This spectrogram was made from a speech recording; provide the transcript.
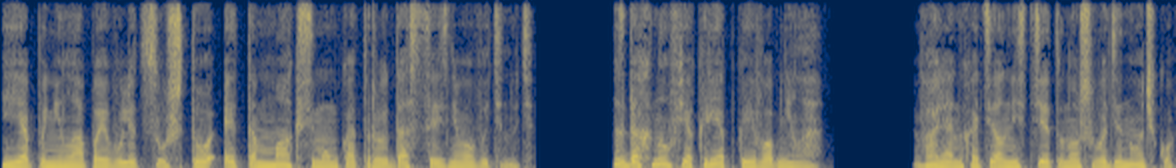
Я поняла по его лицу, что это максимум, который удастся из него вытянуть. Вздохнув, я крепко его обняла. Валян хотел нести эту ношу в одиночку,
